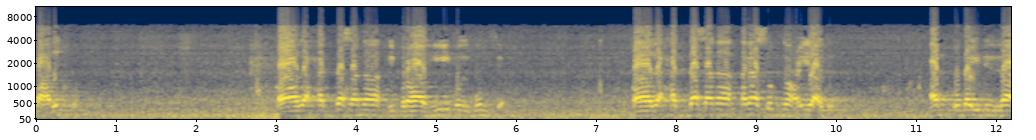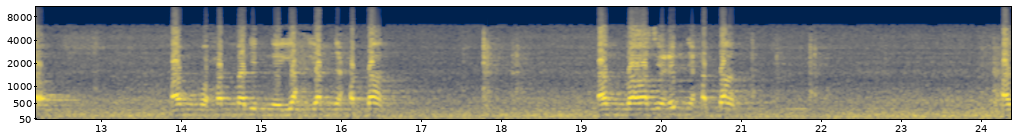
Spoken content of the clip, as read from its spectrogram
فارغ ہو۔ قال حدثنا ابراہیم المنصف قال حدثنا انس بن عياد عن عبيد الله عن محمد بن يحيى بن حبان عن واسع بن حبان عن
